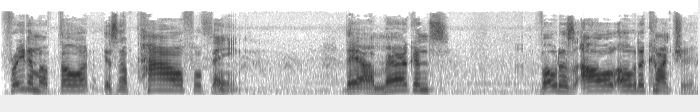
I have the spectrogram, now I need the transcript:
Freedom of thought is a powerful thing. There are Americans, voters all over the country,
